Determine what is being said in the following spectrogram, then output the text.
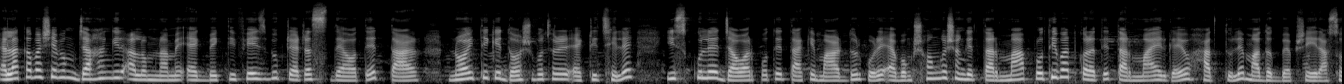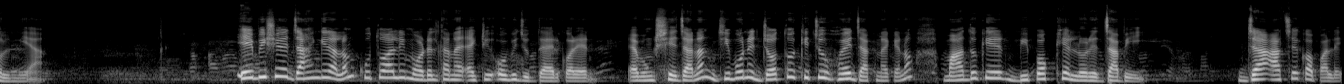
এলাকাবাসী এবং জাহাঙ্গীর আলম নামে এক ব্যক্তি ফেসবুক স্ট্যাটাস দেওয়াতে তার নয় থেকে দশ বছরের একটি ছেলে স্কুলে যাওয়ার পথে তাকে মারধর করে এবং সঙ্গে সঙ্গে তার মা প্রতিবাদ করাতে তার মায়ের গায়েও হাত তুলে মাদক ব্যবসায়ী রাসল মিয়া। এ বিষয়ে জাহাঙ্গীর আলম কুতোয়ালি মডেল থানায় একটি অভিযোগ দায়ের করেন। এবং সে জানান, জীবনে যত কিছু হয়ে যাক না কেন, মাদকের বিপক্ষে লড়ে যাবেই। যা আছে কপালে।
